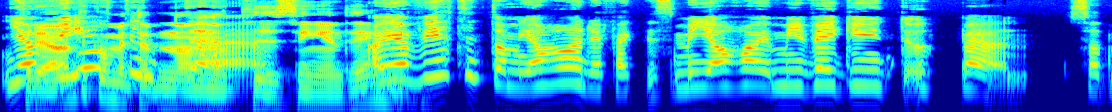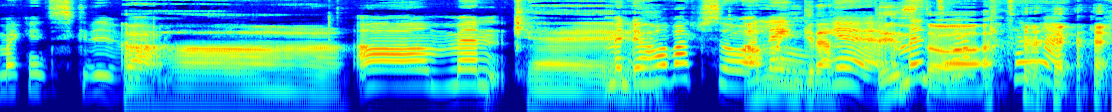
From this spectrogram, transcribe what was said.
jag det har inte kommit upp någon inte. notis, ingenting. Ja, jag vet inte om jag har det faktiskt, men jag har, min vägg är ju inte öppen. Så att man kan inte skriva. Aha, Ja, men, okej. men det har varit så ja, länge. Men grattis men då! tack, tack.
